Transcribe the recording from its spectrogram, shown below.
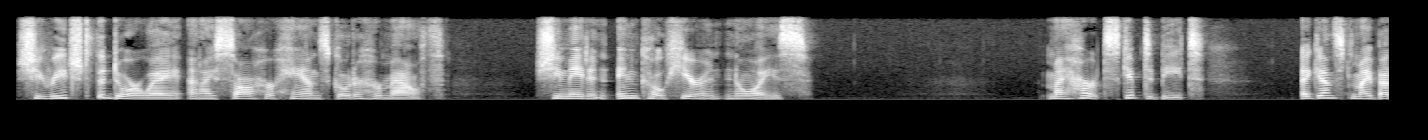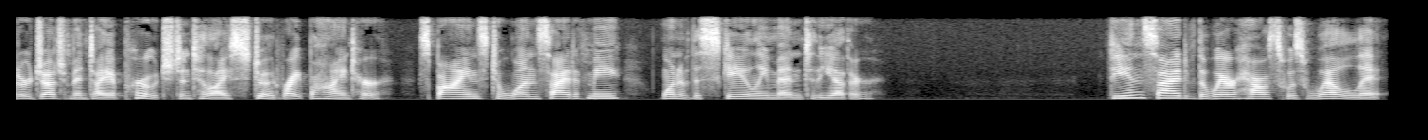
She reached the doorway and I saw her hands go to her mouth. She made an incoherent noise. My heart skipped a beat. Against my better judgment, I approached until I stood right behind her, spines to one side of me, one of the scaly men to the other. The inside of the warehouse was well lit,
